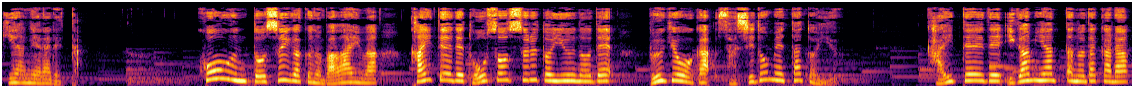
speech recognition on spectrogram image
き上げられた。幸運と水学の場合は海底で逃走するというので奉行が差し止めたという。海底でいがみ合ったのだから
